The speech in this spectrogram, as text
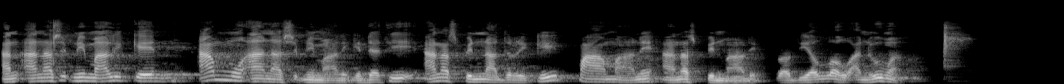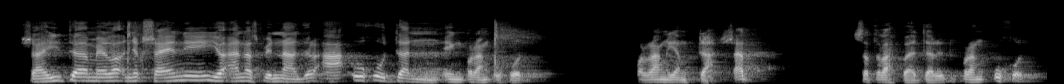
An Anas bin Malikin amu Anas bin Malik. Jadi Anas bin Nadir iki pamane Anas bin Malik radhiyallahu anhuma. Syahida melok nyekseni ya Anas bin Nadir Uhudan ing perang Uhud. Perang yang dahsyat setelah Badar itu perang Uhud.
